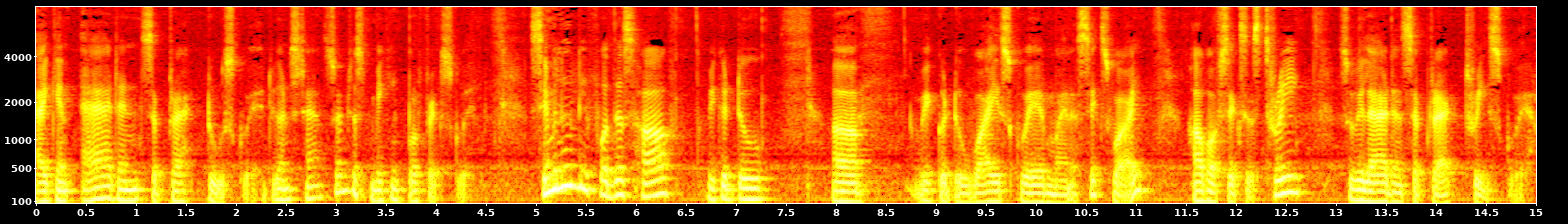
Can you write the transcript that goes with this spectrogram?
I can add and subtract 2 squared. Do you understand? So I'm just making perfect square. Similarly for this half, we could do uh, we could do y square minus 6y. Half of 6 is 3. So we'll add and subtract 3 square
